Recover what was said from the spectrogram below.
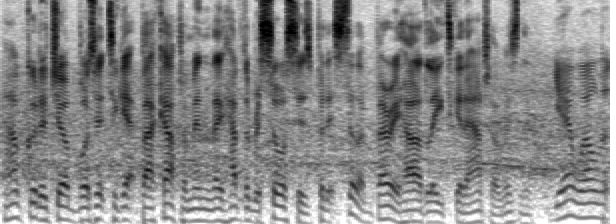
how good a job was it to get back up? I mean, they have the resources, but it's still a very hard league to get out of, isn't it? Yeah, well,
